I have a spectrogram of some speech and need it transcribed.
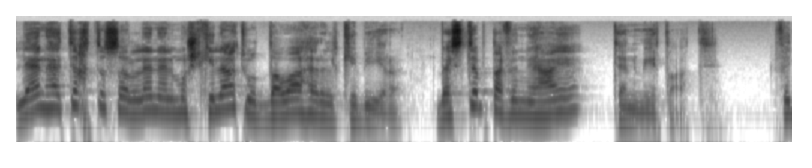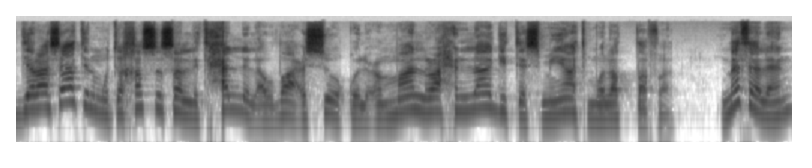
لأنها تختصر لنا المشكلات والظواهر الكبيرة. بس تبقى في النهاية تنميطات. في الدراسات المتخصصة اللي تحلل أوضاع السوق والعمال راح نلاقي تسميات ملطفة. مثلا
